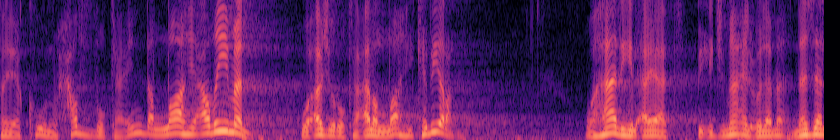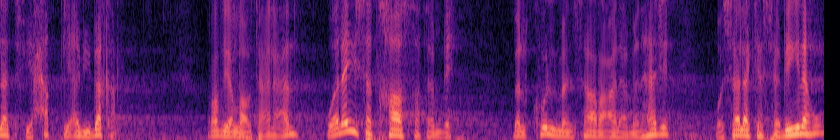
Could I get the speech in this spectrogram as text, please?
فيكون حظك عند الله عظيما وأجرك على الله كبيرا. وهذه الآيات بإجماع العلماء نزلت في حق أبي بكر رضي الله تعالى عنه وليست خاصة به بل كل من سار على منهجه وسلك سبيله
